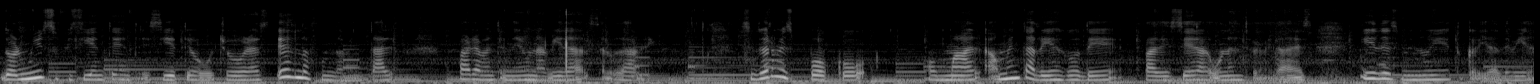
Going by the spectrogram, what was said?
Dormir suficiente entre 7 o 8 horas es lo fundamental para mantener una vida saludable. Si duermes poco o mal, aumenta el riesgo de padecer algunas enfermedades y disminuye tu calidad de vida.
